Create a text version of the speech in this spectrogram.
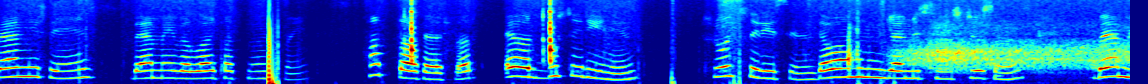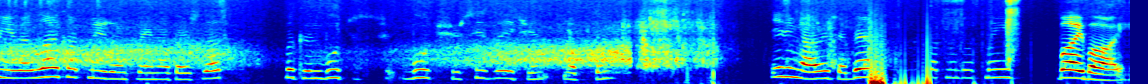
beğendiyseniz beğenmeyi ve like atmayı unutmayın. Hatta arkadaşlar eğer bu serinin troll serisinin devamının gelmesini istiyorsanız beğenmeyi ve like atmayı unutmayın arkadaşlar. Bakın bu bu uçuşu sizler için yaptım. Dediğim gibi arkadaşlar atmayı da unutmayın. Bye bye.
